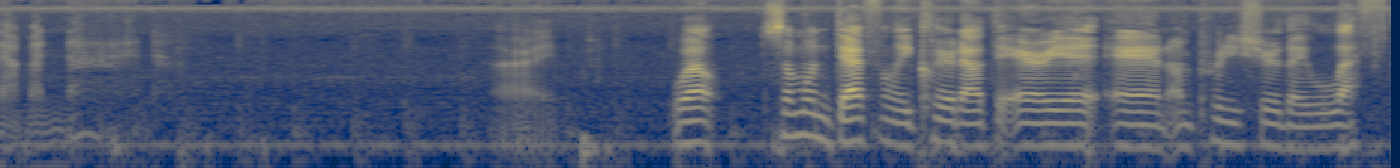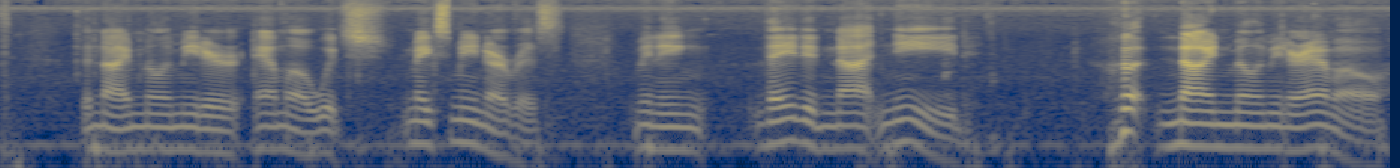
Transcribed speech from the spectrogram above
out my nine. All right. Well, someone definitely cleared out the area, and I'm pretty sure they left the nine millimeter ammo, which makes me nervous. Meaning they did not need nine millimeter ammo.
